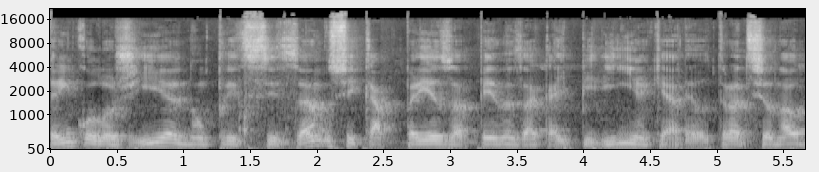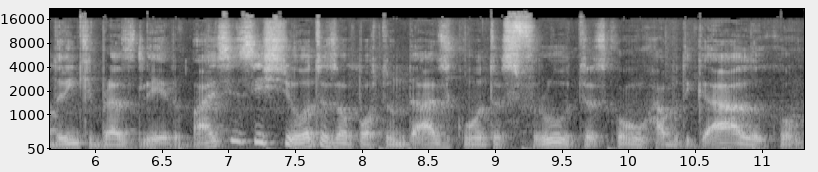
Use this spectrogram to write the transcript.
trincologia, não precisamos ficar presos apenas à caipirinha, que é o tradicional drink brasileiro, mas existem outras oportunidades com outras frutas, com rabo de galo, com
